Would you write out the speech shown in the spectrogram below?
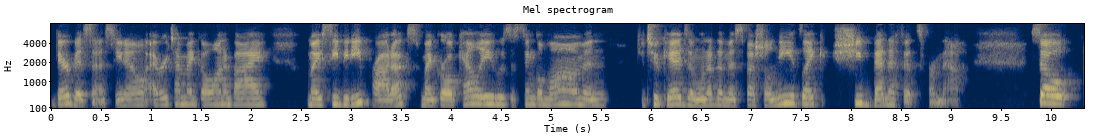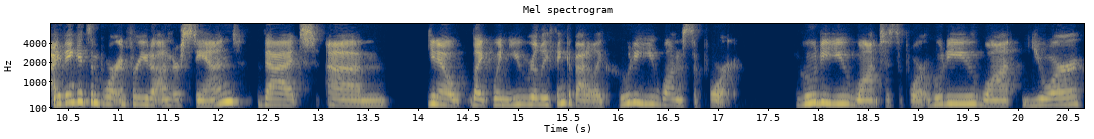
their business. You know, every time I go on and buy my CBD products, my girl Kelly, who's a single mom and to two kids, and one of them has special needs, like she benefits from that. So I think it's important for you to understand that, um, you know, like when you really think about it, like who do you want to support? Who do you want to support? Who do you want your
